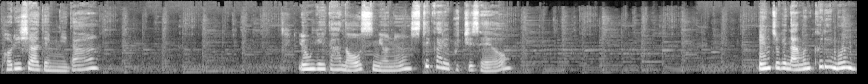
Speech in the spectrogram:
버리셔야 됩니다. 용기에 다 넣었으면 스티커를 붙이세요. 왼쪽에 남은 크림은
